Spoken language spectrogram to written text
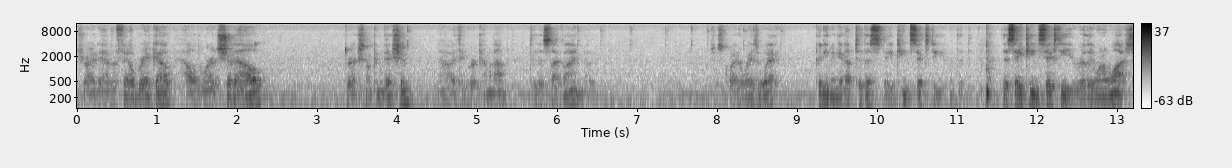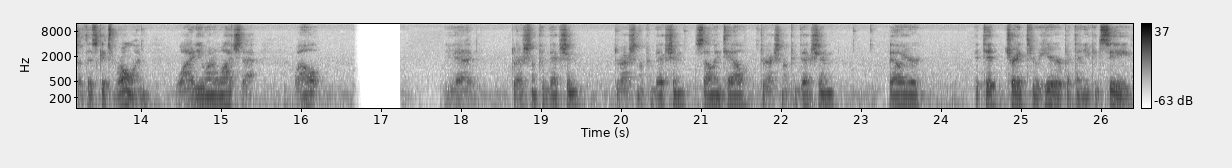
tried to have a fail breakout, held where it should have held, directional conviction. Now I think we're coming up to this high volume node, which is quite a ways away. Could even get up to this 1860 with it. This 1860 you really want to watch. So if this gets rolling, why do you want to watch that? Well, you had directional conviction, directional conviction, selling tail, directional conviction, failure. It did trade through here, but then you can see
